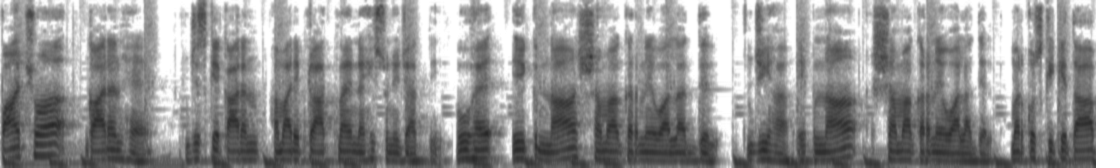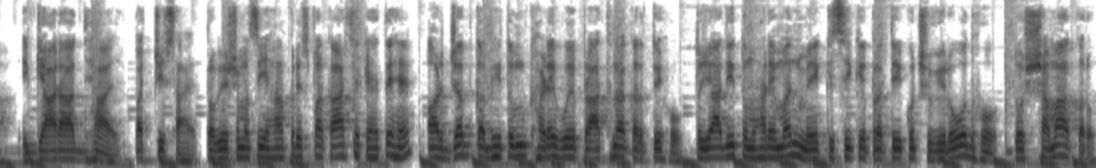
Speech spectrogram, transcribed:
पांचवा कारण है जिसके कारण हमारी प्रार्थनाएँ नहीं सुनी जाती। वो है एक ना क्षमा करने वाला दिल। जी हाँ एक ना क्षमा करने वाला दिल। मरकुस की किताब ग्यारह अध्याय, पच्चीस आय प्रवेश मसीह यहाँ पर इस प्रकार से कहते हैं, और जब कभी तुम खड़े हुए प्रार्थना करते हो तो यदि तुम्हारे मन में किसी के प्रति कुछ विरोध हो तो क्षमा करो।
